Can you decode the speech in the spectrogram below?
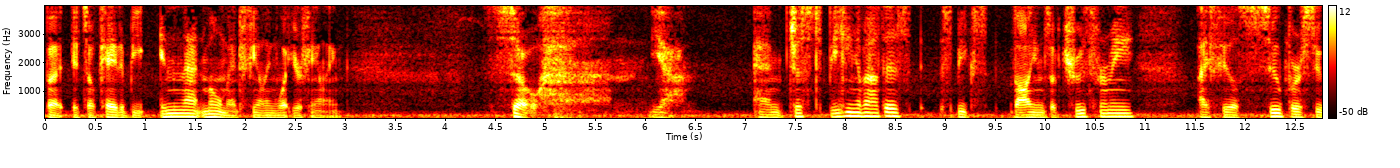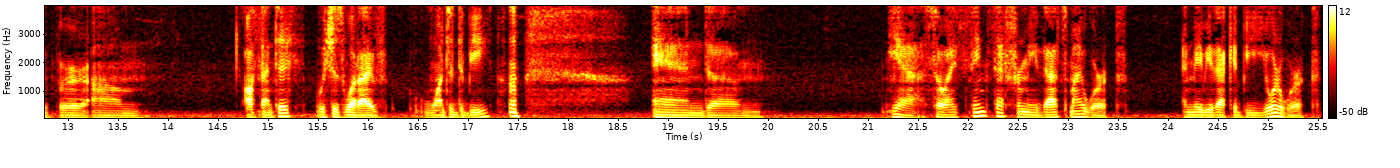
but it's okay to be in that moment feeling what you're feeling. So, yeah. And just speaking about this speaks volumes of truth for me. I feel super, super um, authentic, which is what I've wanted to be. and um, yeah, so I think that for me, that's my work. And maybe that could be your work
